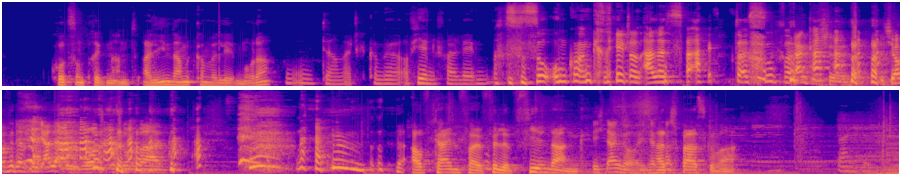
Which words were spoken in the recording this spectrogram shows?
Kurz und prägnant. Aline, damit können wir leben, oder? Damit können wir auf jeden Fall leben. Das ist so unkonkret und alles sagt das ist super. Dankeschön. Ich hoffe, dass nicht alle Antworten so waren. Auf keinen Fall. Philipp, vielen Dank. Ich danke euch. Hat, Hat Spaß gemacht. Danke.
